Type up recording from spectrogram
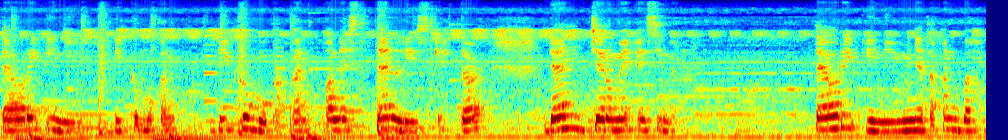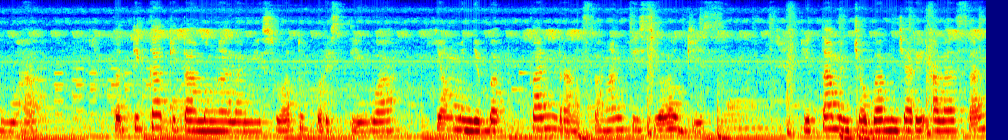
Teori ini dikemukakan, dikemukakan oleh Stanley Schechter dan Jerome Singer. Teori ini menyatakan bahwa ketika kita mengalami suatu peristiwa yang menyebabkan rangsangan fisiologis, kita mencoba mencari alasan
